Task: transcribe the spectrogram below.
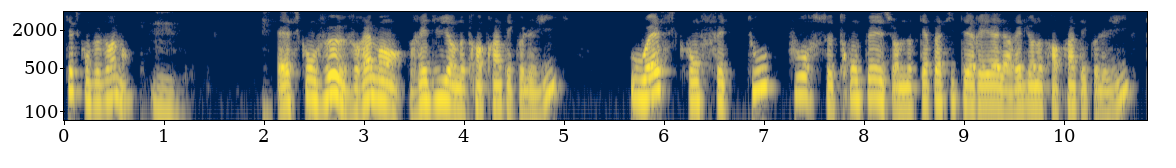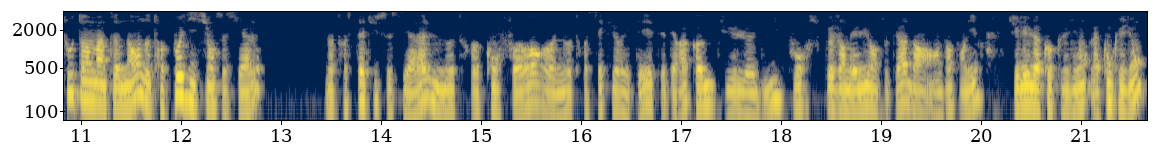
qu'est-ce qu'on veut vraiment? Hmm. Est-ce qu'on veut vraiment réduire notre empreinte écologique ou est-ce qu'on fait tout pour se tromper sur notre capacité réelle à réduire notre empreinte écologique tout en maintenant notre position sociale, notre statut social, notre confort, notre sécurité, etc. Comme tu le dis, pour ce que j'en ai lu en tout cas dans, ton livre. J'ai lu la conclusion, la conclusion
